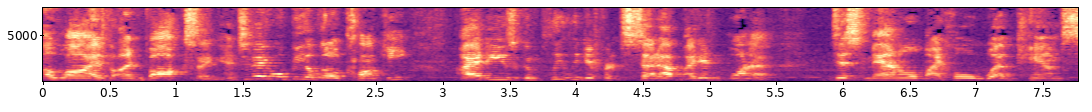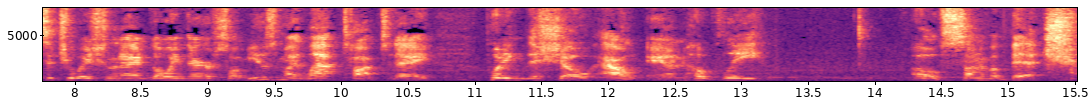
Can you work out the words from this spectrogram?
a live unboxing, and today will be a little clunky. I had to use a completely different setup. I didn't want to dismantle my whole webcam situation that I had going there, so I'm using my laptop today, putting this show out, and hopefully... Oh, son of a bitch.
